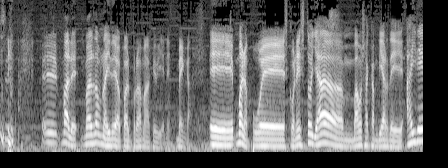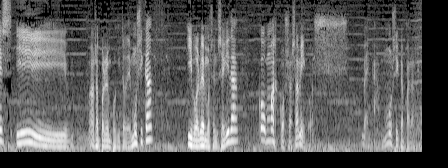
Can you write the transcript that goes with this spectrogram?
Sí. Eh, vale, me has dado una idea para el programa que viene. Venga. Eh, bueno, pues con esto ya vamos a cambiar de aires y vamos a poner un poquito de música y volvemos enseguida con más cosas, amigos. Venga, música para arriba.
